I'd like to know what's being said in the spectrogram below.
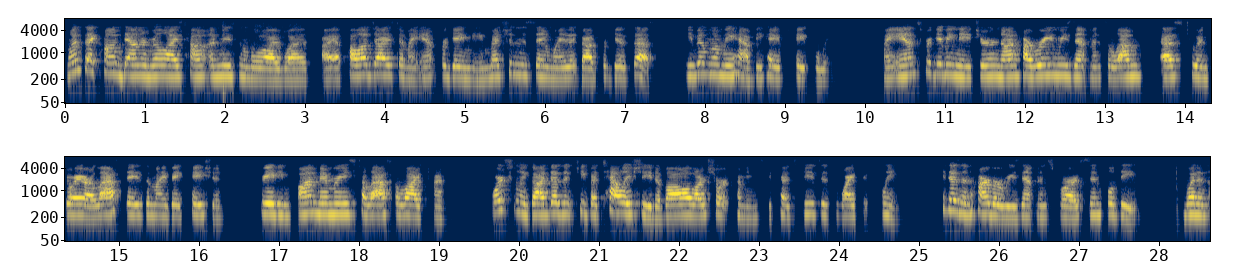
Once I calmed down and realized how unreasonable I was, I apologized and my aunt forgave me, much in the same way that God forgives us, even when we have behaved hatefully. My aunt's forgiving nature, not harboring resentments, allowed us to enjoy our last days of my vacation creating fond memories to last a lifetime. Fortunately, God doesn't keep a tally sheet of all our shortcomings because Jesus wiped it clean. He doesn't harbor resentments for our sinful deeds. What an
